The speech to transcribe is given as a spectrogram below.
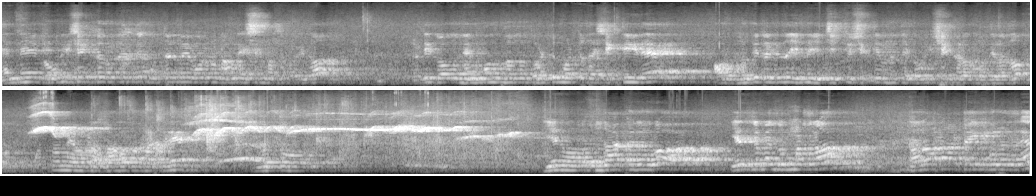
ನಿನ್ನೆ ಗೌರಿಶಂಕರ್ ಮುದ್ದನ್ಮೇಗೌಡರು ನಾಮಿನೇಷನ್ ಮಾಡಿಸ್ಕೊಂಡಿದ್ದು ಖಂಡಿತವಾಗೂ ನೆಮ್ಮದಿ ದೊಡ್ಡ ಮಟ್ಟದ ಶಕ್ತಿ ಇದೆ. ಅವ್ರು ಬಂದಿರೋದ್ರಿಂದ ಇನ್ನೂ ಹೆಚ್ಚೆಚ್ಚು ಶಕ್ತಿ ಬರುತ್ತೆ. ಗೌರಿಶಂಕರ್ ಅವರು ಬಂದಿರೋದು ಮತ್ತೊಮ್ಮೆ ಅವರ ಸ್ವಾಗತ ಮಾಡ್ತೀನಿ. ಇವತ್ತು ಏನು ಸುಧಾಕರ್ ಅವರು? ಎದ್ರ ಮೇಲೆ ದುಡ್ಡು ಮಾಡಿದ್ರು ಕರೋನಾ ಟೈಮ್ ಬರೋದ್ರೆ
